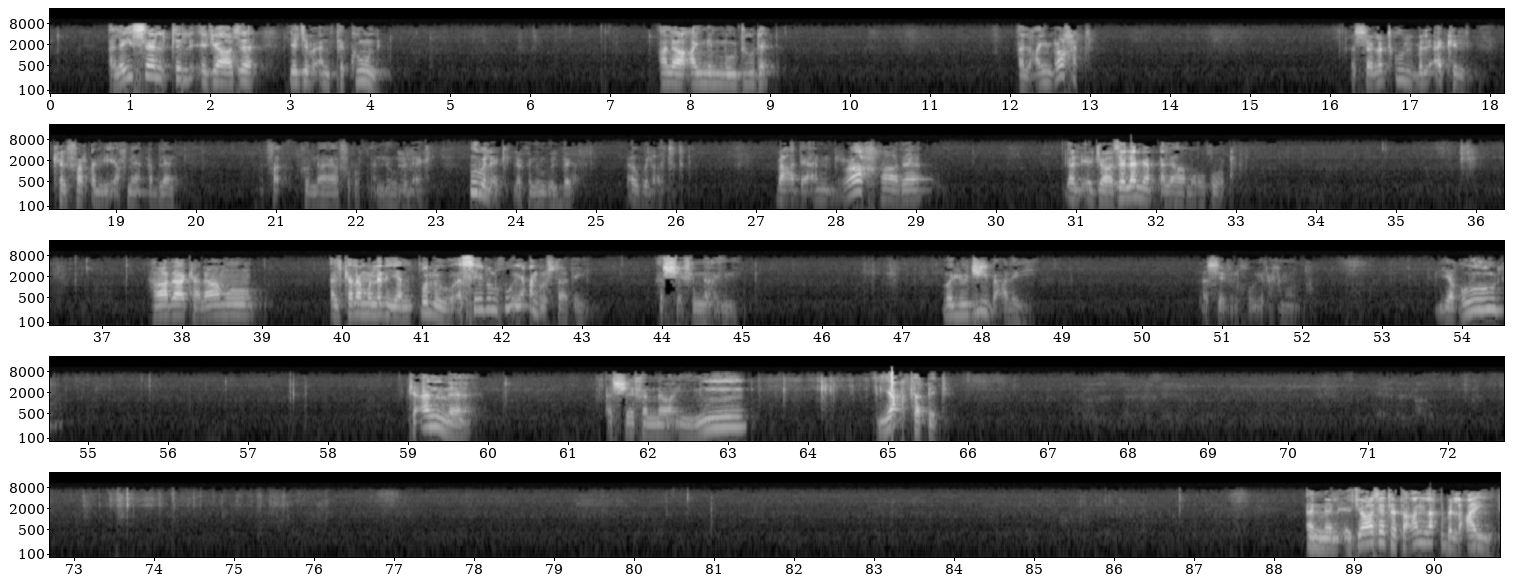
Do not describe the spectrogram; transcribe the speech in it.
أليست الإجازة يجب أن تكون على عين موجودة؟ العين راحت. هسه لا تقول بالأكل كالفرق اللي إحنا قبلا كنا نفرض أنه بالأكل. مو بالأكل لكنه بالبيع أو بالعتق. بعد أن راح هذا الإجازة لم يبقى لها موضوع. هذا كلام الكلام الذي ينقله السيد الخوي عن أستاذه الشيخ النعيمي. ويجيب عليه السيد الخوي رحمه الله. يقول كأن الشيخ النائمي يعتقد أن الإجازة تتعلق بالعين.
